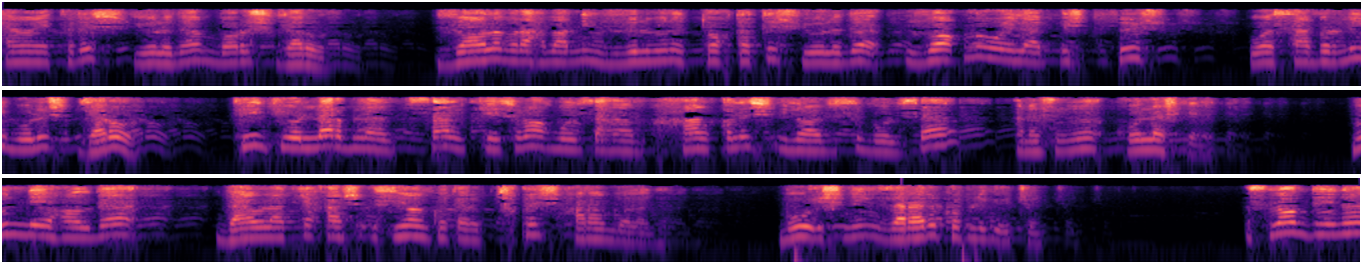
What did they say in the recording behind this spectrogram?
kamaytirish yo'lidan borish zarur. Zolim rahbarning zulmini to'xtatish yo'lida uzoqni o'ylab ish tutish va sabrli bo'lish zarur. Tinch yo'llar bilan sal kechroq bo'lsa ham hal qilish ilojisi bo'lsa ana shuni qo'llash kerak. Bunday holda davlatga qarshi isyon ko'tarib chiqish harom bo'ladi. Bu ishning zarari ko'pligi uchun. Islom dini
